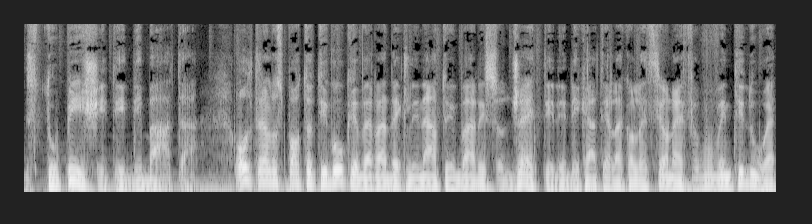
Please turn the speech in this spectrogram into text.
Stupisciti di Bata. Oltre allo spot TV che verrà declinato in vari soggetti dedicati alla collezione FV22,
